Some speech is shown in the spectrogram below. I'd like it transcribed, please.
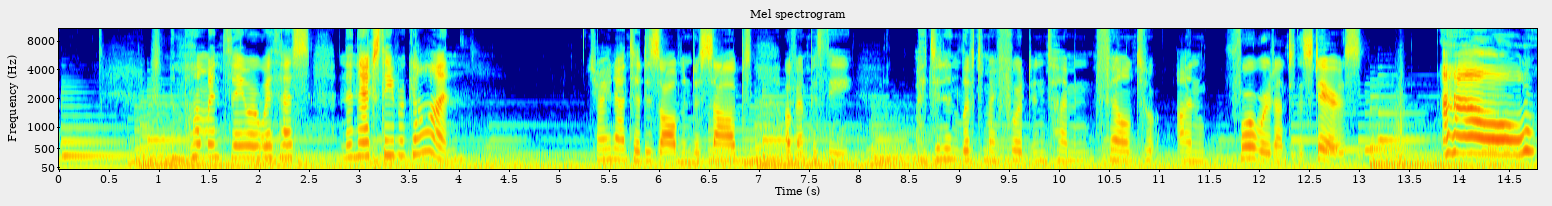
The moment they were with us, and the next they were gone. Trying not to dissolve into sobs of empathy, I didn't lift my foot in time and fell to, on forward onto the stairs. Ow!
